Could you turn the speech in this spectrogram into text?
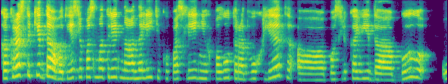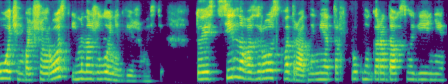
Как раз таки да, вот если посмотреть на аналитику последних полутора-двух лет а, после ковида, был очень большой рост именно жилой недвижимости. То есть сильно возрос квадратный метр в крупных городах Словении,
